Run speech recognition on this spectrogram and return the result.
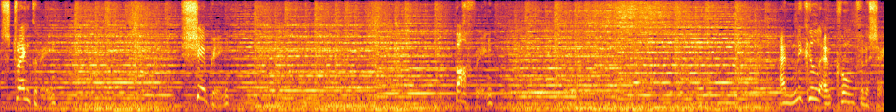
strengthening, shaping, buffing, and nickel and chrome finishing.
